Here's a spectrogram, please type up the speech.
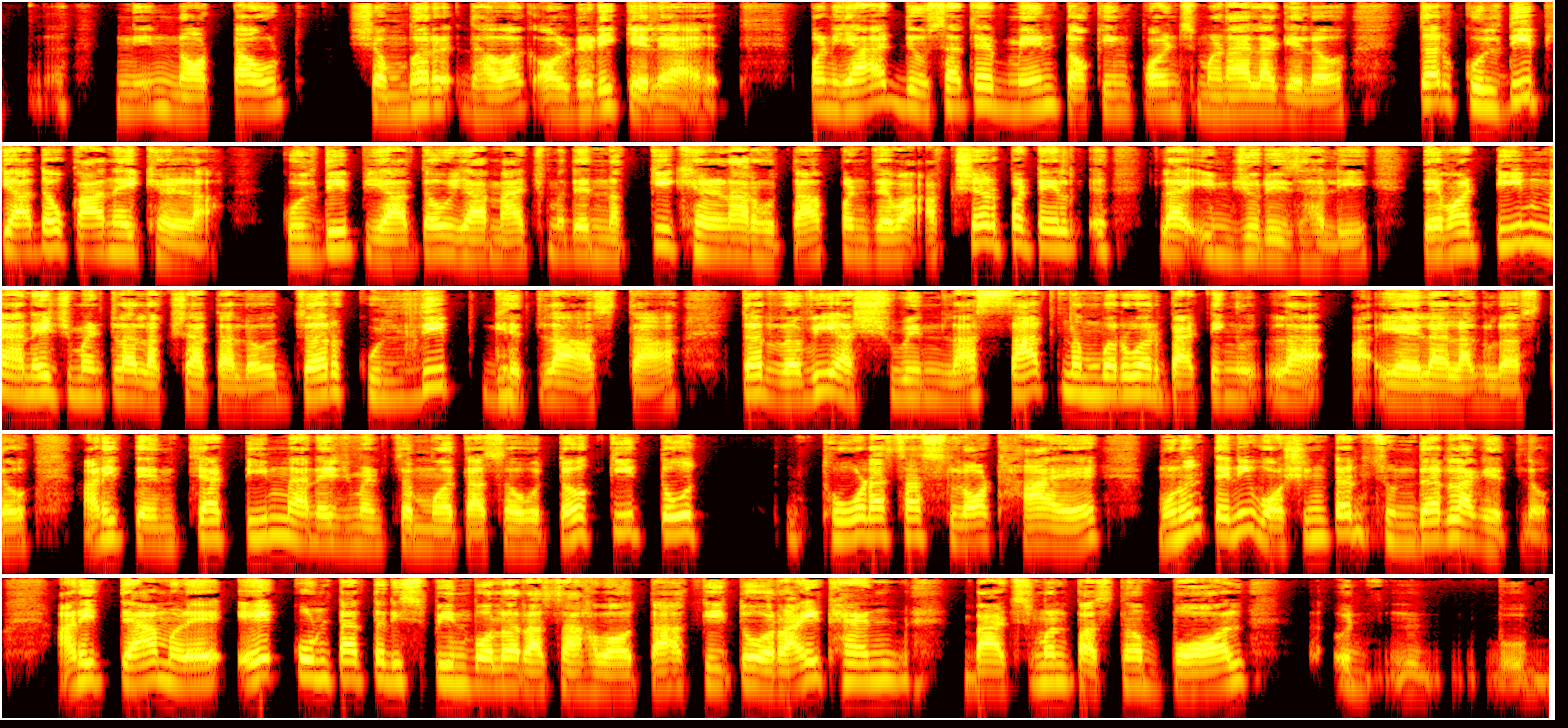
नॉट आउट शंभर धावा ऑलरेडी केल्या आहेत. पण या दिवसाचे मेन टॉकिंग पॉइंट म्हणायला गेलं तर कुलदीप यादव का नाही खेळला? कुलदीप यादव या मॅच मध्ये नक्की खेळणार होता पण जेव्हा अक्षर पटेलला इंजुरी झाली तेव्हा टीम मॅनेजमेंटला लक्षात आलं जर कुलदीप घेतला असता तर रवी अश्विनला सात नंबरवर बॅटिंगला यायला लागलं असतं. आणि त्यांच्या टीम मॅनेजमेंटचं मत असं होतं की तो थोडासा स्लॉट हा आहे. म्हणून त्यांनी वॉशिंग्टन सुंदरला घेतलं. आणि त्यामुळे एक कोणता तरी स्पिन बॉलर असा हवा होता की तो राईट हँड बॅट्समन पासनं बॉल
